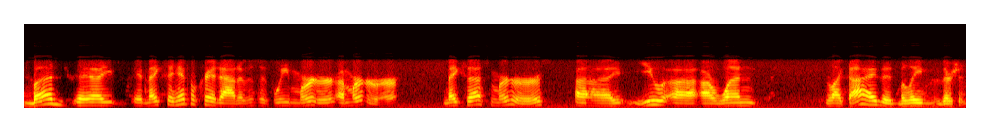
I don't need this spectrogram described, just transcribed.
Bud, uh, it makes a hypocrite out of us if we murder a murderer, makes us murderers. Uh, you uh, are one like I that believe there should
